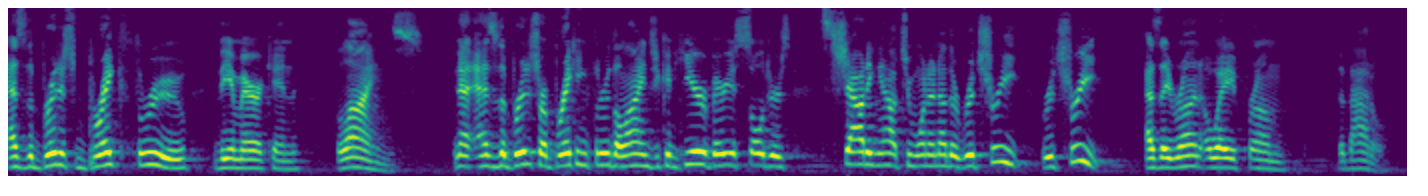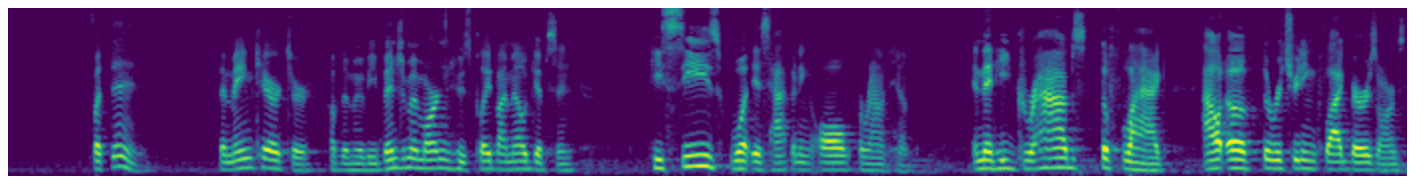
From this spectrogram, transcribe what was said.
as the British break through the American lines. And as the British are breaking through the lines, you can hear various soldiers shouting out to one another, retreat, retreat, as they run away from the battle. But then, the main character of the movie, Benjamin Martin, who's played by Mel Gibson, he sees what is happening all around him. And then he grabs the flag out of the retreating flag bearer's arms.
